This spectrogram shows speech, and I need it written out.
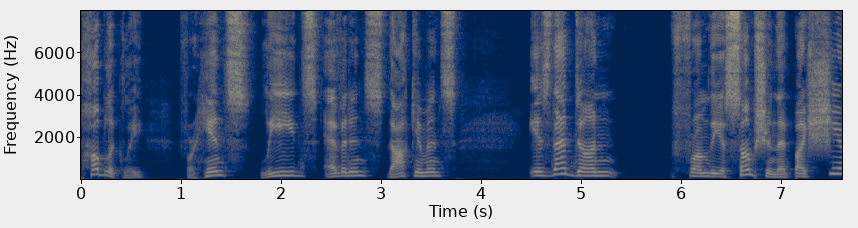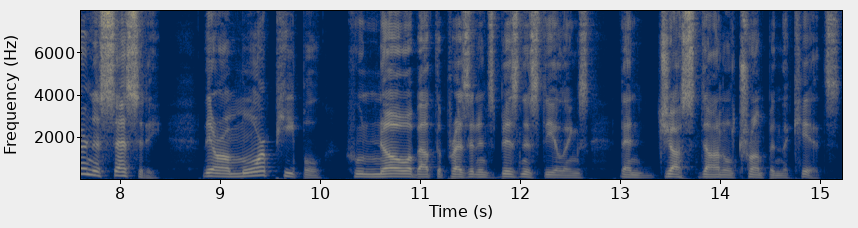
publicly for hints, leads, evidence, documents. Is that done from the assumption that by sheer necessity, there are more people who know about the president's business dealings than just Donald Trump and the kids?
